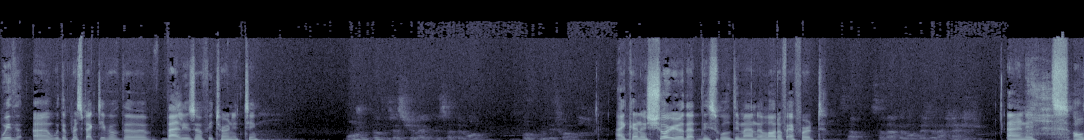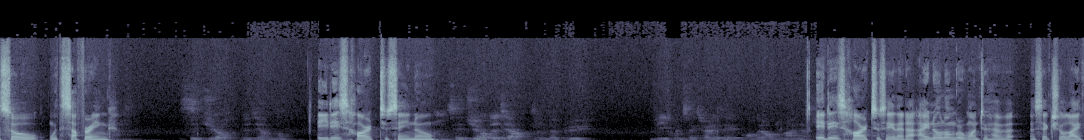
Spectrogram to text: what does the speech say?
with uh, with the perspective of the values of eternity. Bon, je peux vous que ça demande beaucoup d'efforts. I can assure you that this will demand a lot of effort, Ça, ça va demander de la peine. And it's also with suffering. It is hard to say no. It is hard to say that I, I no longer want to have a, a sexual life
